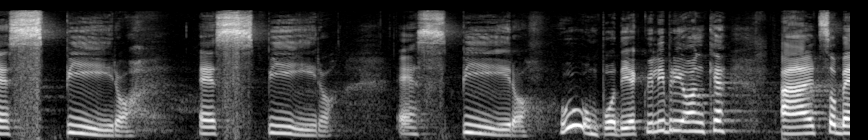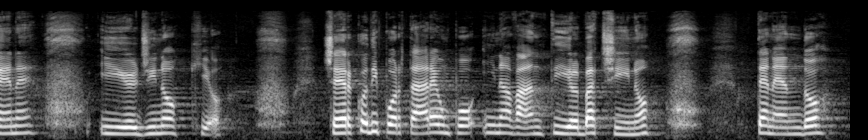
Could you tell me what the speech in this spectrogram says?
Espiro, espiro, espiro. Uh, un po' di equilibrio anche. Alzo bene il ginocchio. Cerco di portare un po' in avanti il bacino tenendo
